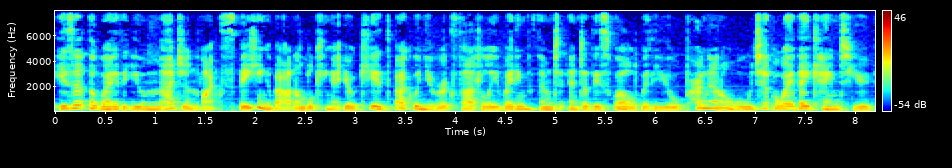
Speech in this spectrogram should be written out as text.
Is it the way that you imagine, like speaking about and looking at your kids back when you were excitedly waiting for them to enter this world, whether you were pregnant or whichever way they came to you.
